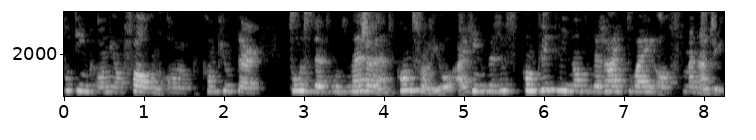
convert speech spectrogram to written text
putting on your phone or computer tools that would measure and control you, I think this is completely not the right way of managing.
